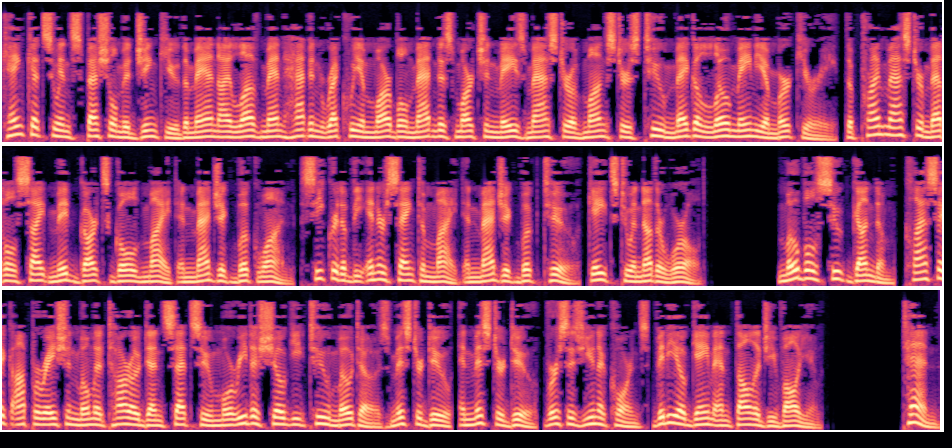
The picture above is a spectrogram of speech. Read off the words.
Kanketsuan Special Majinkyu The Man I Love Manhattan Requiem Marble Madness Marchen Maze Master of Monsters 2 Mega Low Mania Mercury, The Prime Master Metal Site Mid Gold Might and Magic Book 1, Secret of the Inner Sanctum Might and Magic Book 2, Gates to Another World Mobile Suit Gundam, Classic Operation Momotaro Densetsu Morita Shogi 2 Motos Mr. Do, and Mr. Do, vs. Unicorns Video Game Anthology Vol. 10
